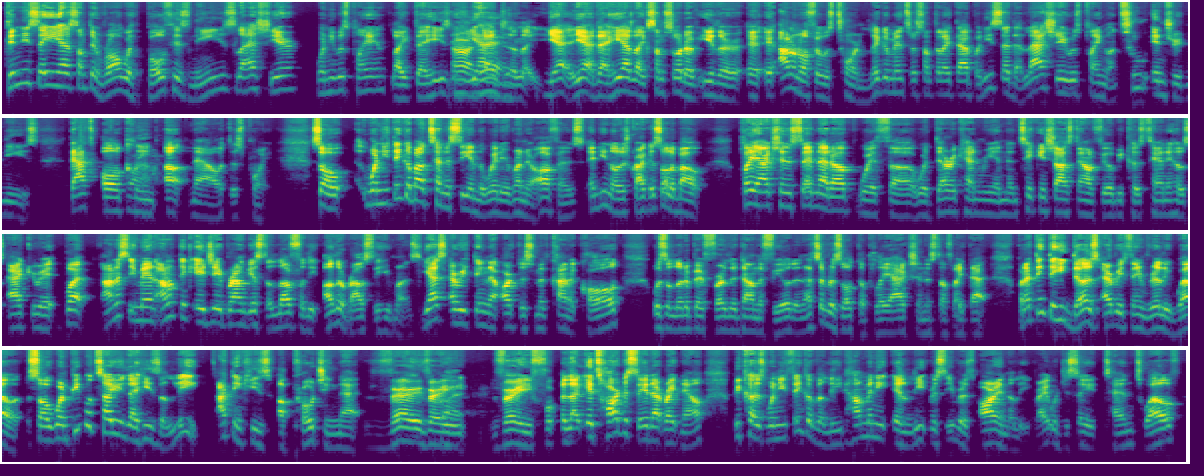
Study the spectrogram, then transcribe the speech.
didn't he say he had something wrong with both his knees last year when he was playing? Like that he's oh, he had to, uh, like yeah yeah that he had like some sort of either I don't know if it was torn ligaments or something like that, but he said that last year he was playing on two injured knees. That's all cleaned wow. up now at this point. So when you think about Tennessee and the way they run their offense, and you know this Croc, it's all about play action, setting that up with uh, with Derrick Henry, and then taking shots downfield because Tannehill's accurate. But honestly, man, I don't think AJ Brown gets the love for the other routes that he runs. Yes, everything that Arthur Smith kind of called was a little bit further down the field, and that's a result of play action and stuff like that. But I think that he does everything really well. So when people tell you that he's elite, I think he's approaching that very, very. Right very like it's hard to say that right now because when you think of elite how many elite receivers are in the league right would you say 10 12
